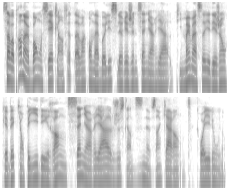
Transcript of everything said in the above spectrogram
Ça va prendre un bon siècle, en fait, avant qu'on abolisse le régime seigneurial. Puis même à ça, il y a des gens au Québec qui ont payé des rentes seigneuriales jusqu'en 1940, croyez-le ou non.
